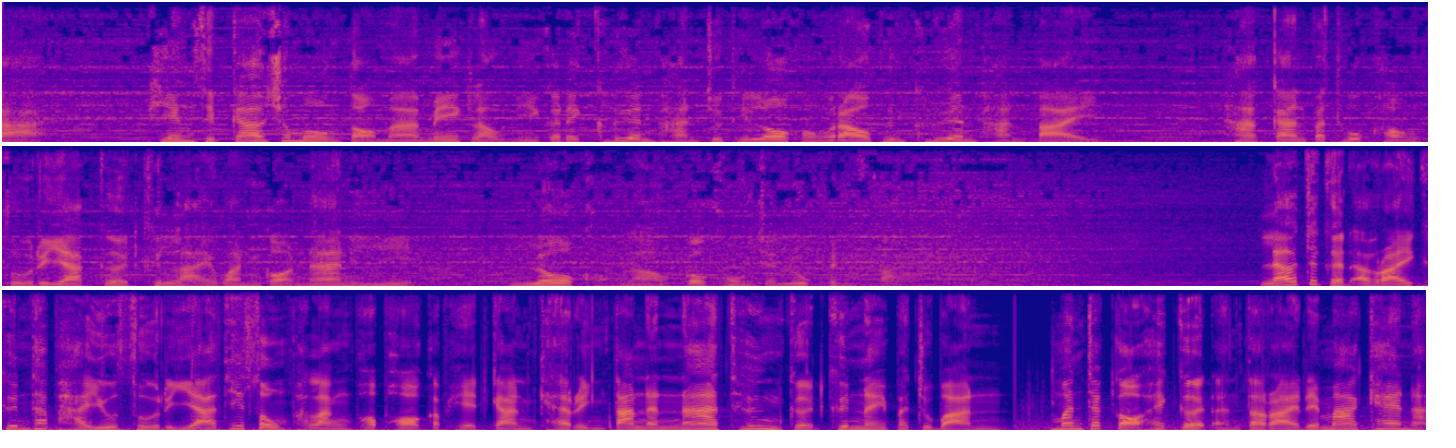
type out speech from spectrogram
กาศ เพียง 19 ชั่วโมงต่อมาเมฆเหล่านี้ก็ได้เคลื่อนผ่านจุดที่โลกของเราเพิ่งเคลื่อนผ่านไป หากการประทุของสุริยะเกิดขึ้นหลายวันก่อนหน้านี้ โลกของเราก็คงจะลุกเป็นไฟแล้วจะเกิดอะไรขึ้นถ้าพายุสุริยะที่ทรงพลังพอๆกับเหตุการณ์แคริงตันนั้นน่าทึ่งเกิดขึ้นในปัจจุบัน มันจะก่อให้เกิดอันตรายได้มากแค่ไหน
